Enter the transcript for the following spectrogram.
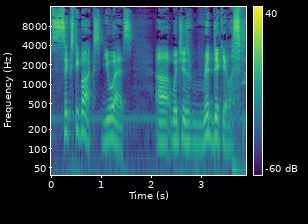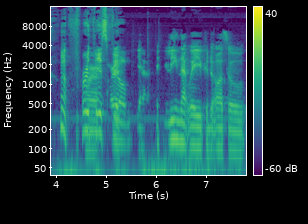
sixty bucks US, uh, which is ridiculous for Or- this or- film. Yeah, if you lean that way, you could also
